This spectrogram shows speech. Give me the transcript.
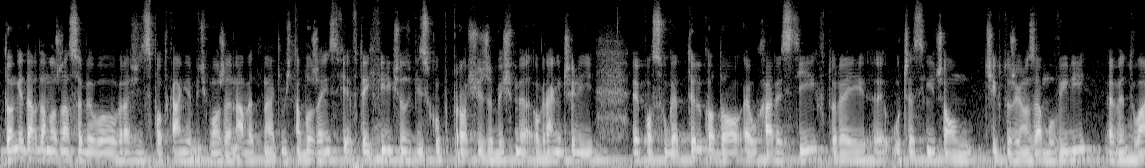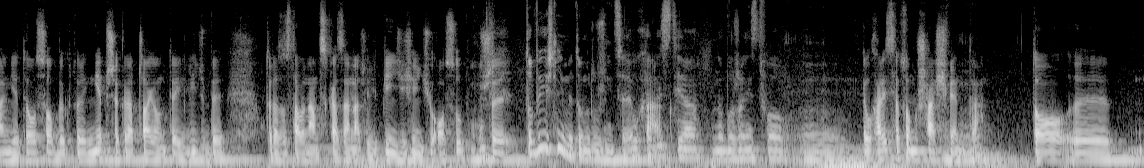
Mhm. Do niedawna można sobie było wyobrazić spotkanie, być może nawet na jakimś nabożeństwie. W tej chwili ksiądz biskup prosi, żebyśmy ograniczyli y, posługę tylko do Eucharystii, w której y, uczestniczą ci, którzy ją zamówili, ewentualnie te osoby, które nie przekraczają tej liczby, która została nam wskazana, czyli 50 osób. Przy To wyjaśnijmy tą różnicę. Eucharystia, nabożeństwo. e, Eucharystia to msza święta. To y,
